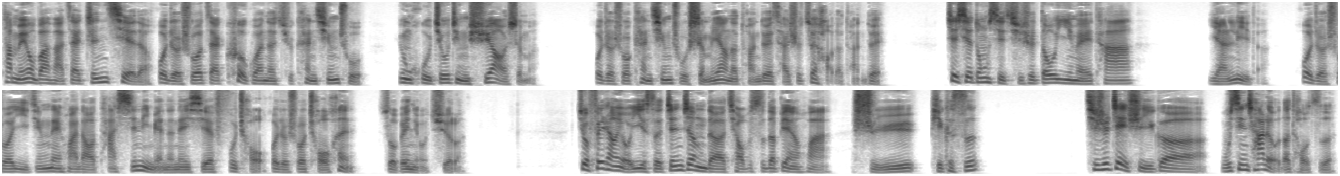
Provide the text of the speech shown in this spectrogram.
他没有办法再真切的，或者说再客观的去看清楚用户究竟需要什么，或者说看清楚什么样的团队才是最好的团队。这些东西其实都因为他眼里的，或者说已经内化到他心里面的那些复仇或者说仇恨所被扭曲了，就非常有意思。真正的乔布斯的变化始于皮克斯，其实这是一个无心插柳的投资。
